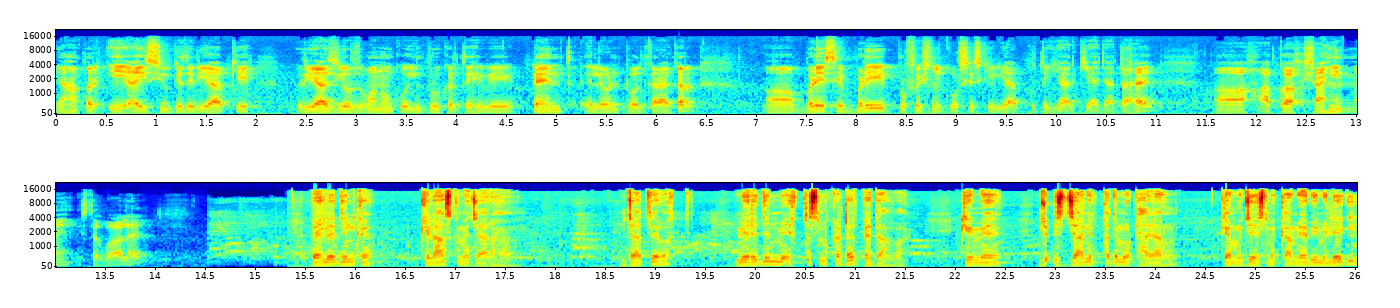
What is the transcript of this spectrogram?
यहाँ पर यू के ज़रिए आपके रियाजी और ज़ुबानों को इम्प्रूव करते हुए टेंथ एलेवन ट्वेल्थ कराकर बड़े से बड़े प्रोफेशनल कोर्सेज़ के लिए आपको तैयार किया जाता है। आपका शाहीन में इस्तकबाल है। पहले दिन का क्लास का मैं जा रहा हूँ। जाते वक्त मेरे दिल में एक किस्म का डर पैदा हुआ कि मैं जो इस जानब कदम उठाया हूँ, क्या मुझे इसमें कामयाबी मिलेगी?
